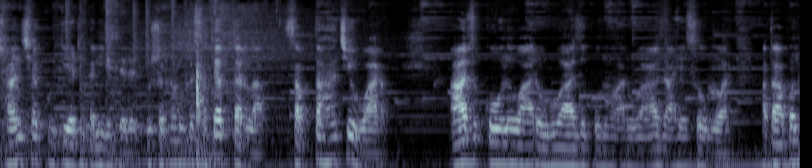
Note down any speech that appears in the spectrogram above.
छानशा कृती या ठिकाणी घेतलेल्या आहेत. पुस्तक क्रमांक सत्याहत्तरला सप्ताहाचे वार. आज कोण वार हो आज कोण वार हो आज आहे सोमवार. आता आपण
